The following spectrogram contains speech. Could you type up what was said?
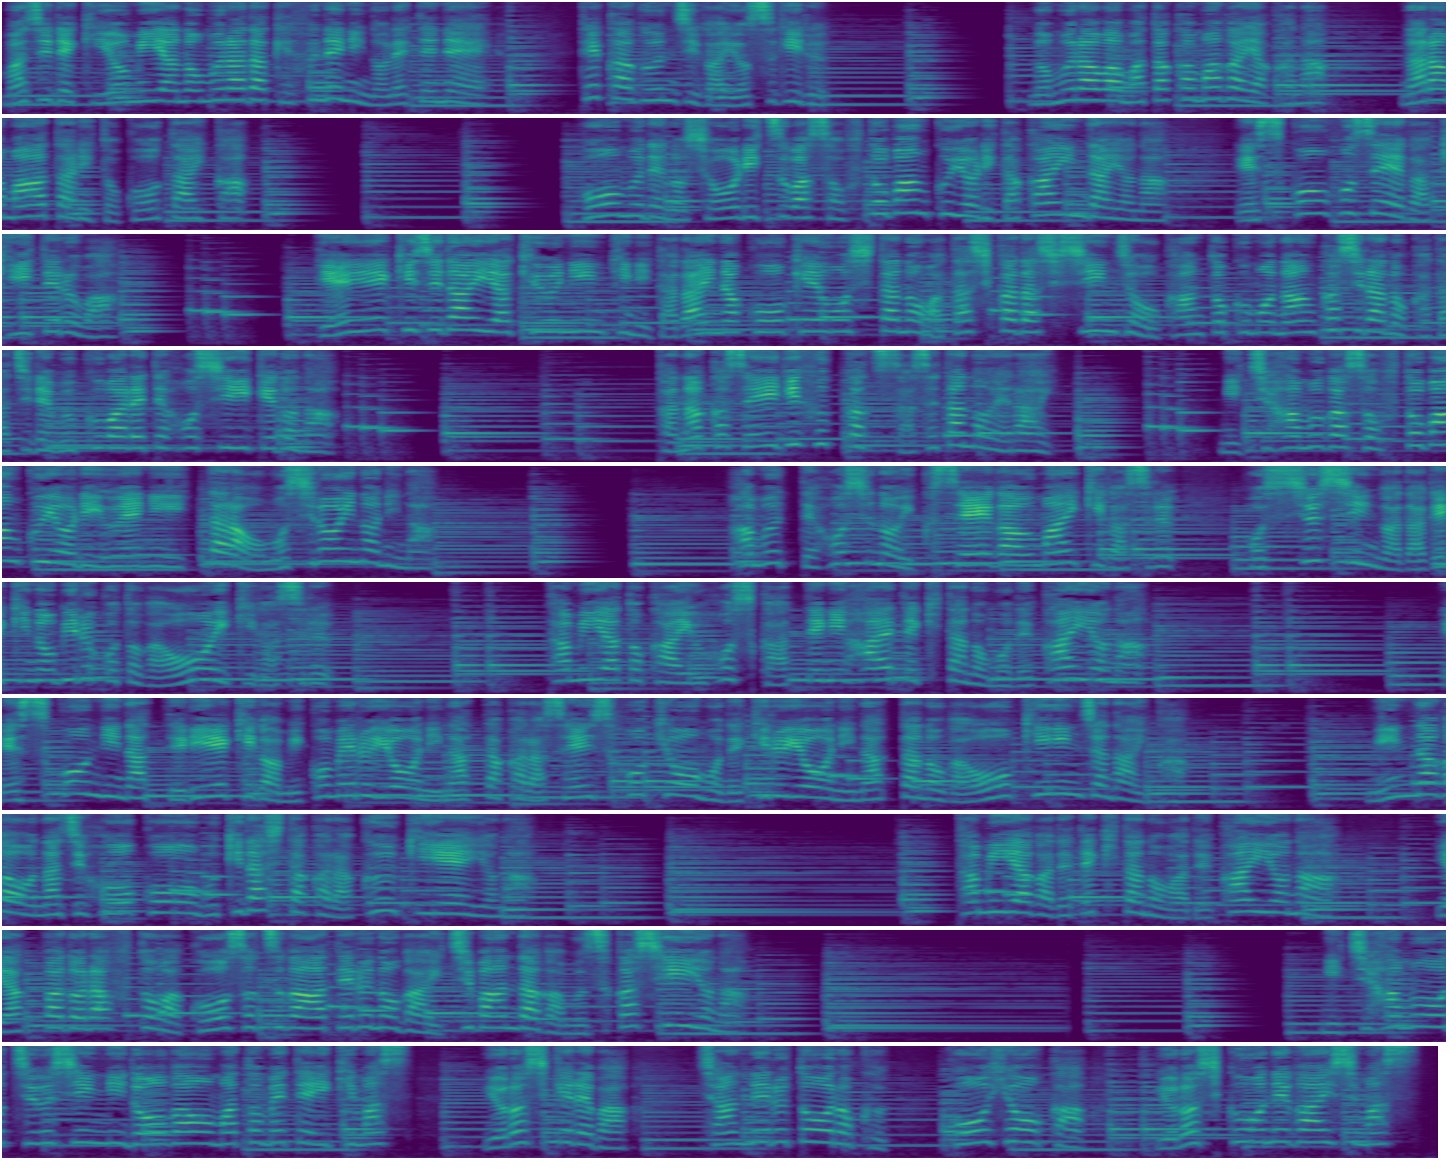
マジで清宮野村だけ船に乗れてね。えてか軍事が良すぎる。野村はまた鎌ヶ谷かな。奈良間あたりと交代か。ホームでの勝率はソフトバンクより高いんだよな。エスコン補正が効いてるわ。現役時代野球人気に多大な貢献をしたのは確かだし新庄監督も何かしらの形で報われてほしいけどな。田中正義復活させたの偉い。日ハムがソフトバンクより上に行ったら面白いのにな。ハムって保守の育成がうまい気がする。保守出身が打撃伸びることが多い気がする。タミヤとかいうホス勝手に生えてきたのもでかいよな。エスコンになって利益が見込めるようになったからセンス補強もできるようになったのが大きいんじゃないか。みんなが同じ方向を向き出したから空気ええよな。神谷が出てきたのはでかいよな。やっぱドラフトは高卒が当てるのが一番だが難しいよな。日ハムを中心に動画をまとめていきます。よろしければチャンネル登録高評価よろしくお願いします。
